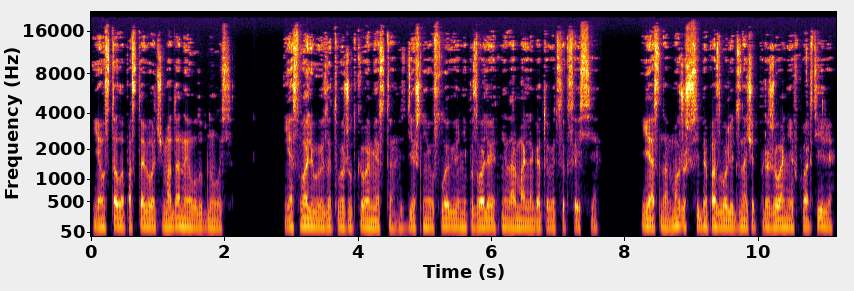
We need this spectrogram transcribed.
Я устало поставила чемодан и улыбнулась. Я сваливаю из этого жуткого места. Здешние условия не позволяют мне нормально готовиться к сессии. Ясно. Можешь себе позволить, значит, проживание в квартире?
